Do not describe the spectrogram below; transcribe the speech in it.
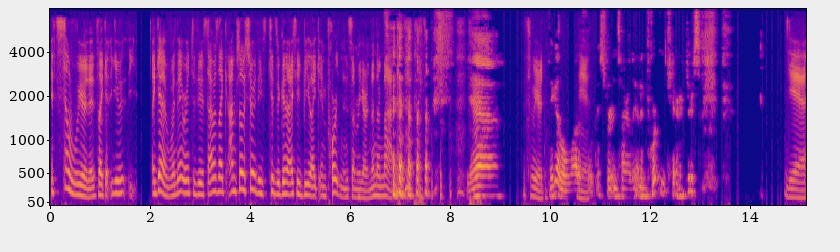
it's so weird. It's like you again when they were introduced, I was like, I'm so sure these kids are gonna actually be like important in some regard, and then they're not. yeah, it's weird. they got a lot of Yeah. focus for entirely unimportant characters. Yeah,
